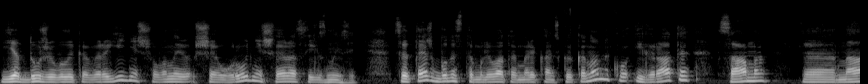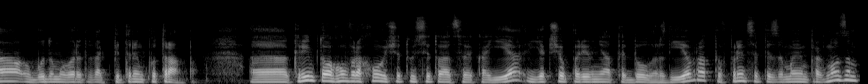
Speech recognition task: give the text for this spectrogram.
є дуже велика вирогідність, що вони ще у грудні ще раз їх знизять. Це теж буде стимулювати американську економіку і грати саме е, на, будемо говорити так, підтримку Трампа. Е, Крім того, враховуючи ту ситуацію, яка є, якщо порівняти долар з євро, то в принципі, за моїм прогнозом,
